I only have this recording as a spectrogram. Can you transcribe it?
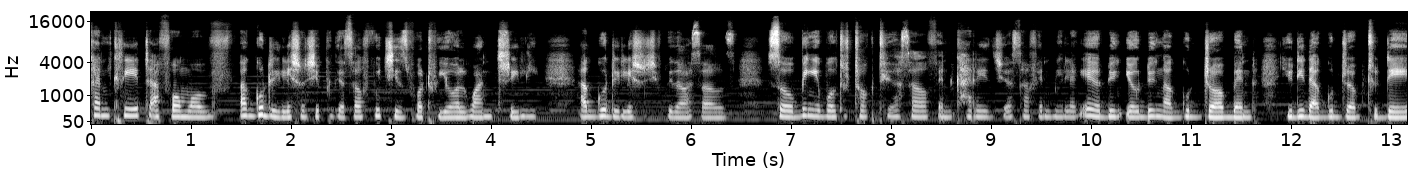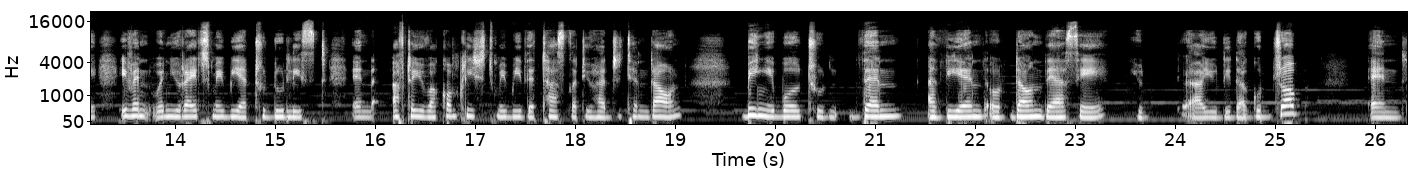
can create a form of a good relationship with yourself, which is what we all want, really a good relationship with ourselves. So, being able to talk to yourself, encourage yourself, and be like, hey, you're doing, you're doing a good job, and you did a good job today. Even when you write maybe a to do list, and after you've accomplished maybe the task that you had written down, being able to then at the end or down there say, you, uh, you did a good job, and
